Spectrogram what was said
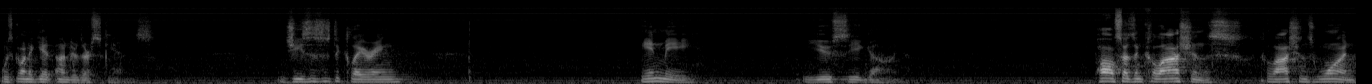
was going to get under their skins. Jesus is declaring, In me, you see God. Paul says in Colossians, Colossians 1,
